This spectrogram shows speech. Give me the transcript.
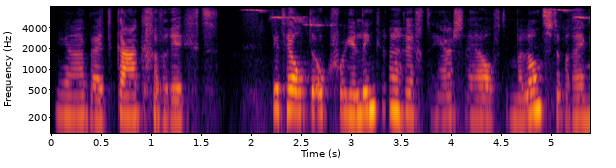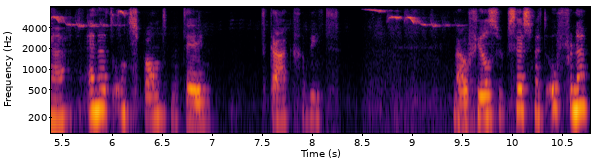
ja, bij het kaakgewricht. Dit helpt ook voor je linker en rechter hersenhelft in balans te brengen en het ontspant meteen het kaakgebied. Nou, veel succes met oefenen.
